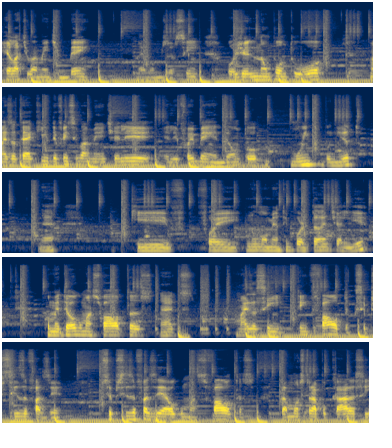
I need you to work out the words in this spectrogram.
relativamente bem, né, vamos dizer assim. Hoje ele não pontuou, mas até que defensivamente ele, ele foi bem, ele deu um toco muito bonito, né, que foi num momento importante ali. Cometeu algumas faltas, né, mas assim, tem falta que você precisa fazer. Você precisa fazer algumas faltas para mostrar pro cara assim,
